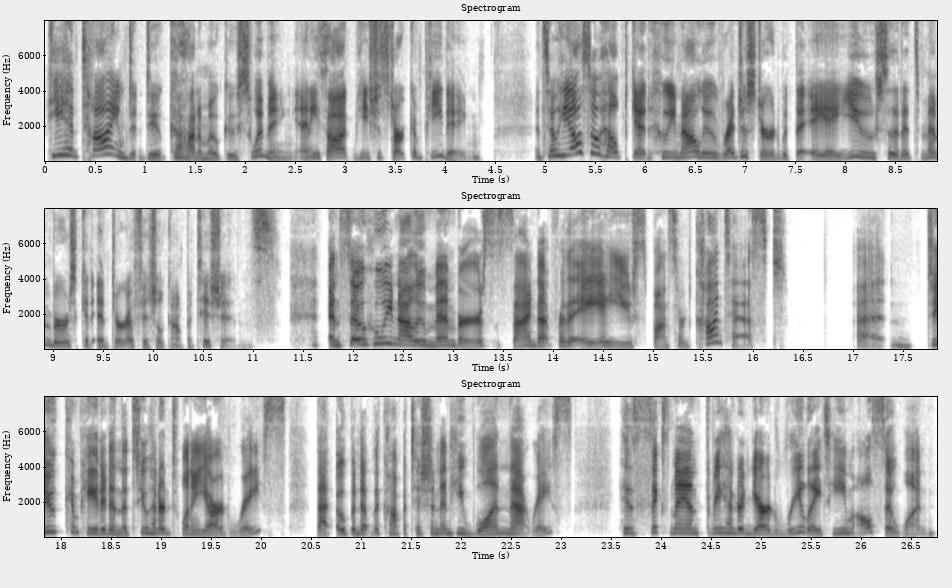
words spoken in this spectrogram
He had timed Duke Kahanamoku swimming, and he thought he should start competing. And so he also helped get Huinalu registered with the AAU so that its members could enter official competitions. And so Huinalu members signed up for the AAU sponsored contest. Uh, Duke competed in the 220 yard race that opened up the competition, and he won that race. His six man, 300 yard relay team also won.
